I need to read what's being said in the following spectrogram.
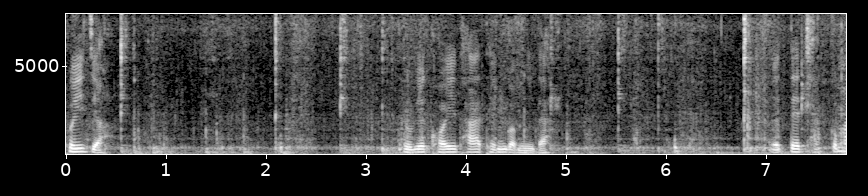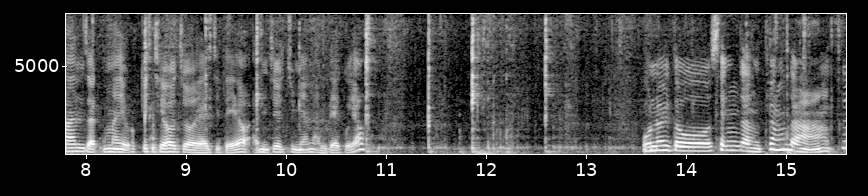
보이죠? 요게 거의 다 된 겁니다. 이때 자꾸만 자꾸만 이렇게 지어줘야지 돼요. 안 지어주면 안 되고요. 오늘도 생강 평강 끝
